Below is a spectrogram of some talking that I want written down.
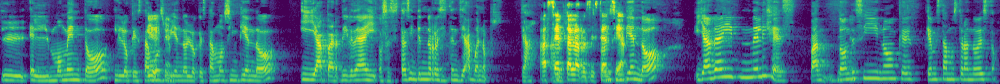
el momento y lo que estamos viviendo, lo que estamos sintiendo, y a partir de ahí, o sea, si estás sintiendo resistencia, bueno, pues ya. Acepta la resistencia. Sintiendo, y ya de ahí eliges, ¿dónde sí, no? ¿Qué, me está mostrando esto?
